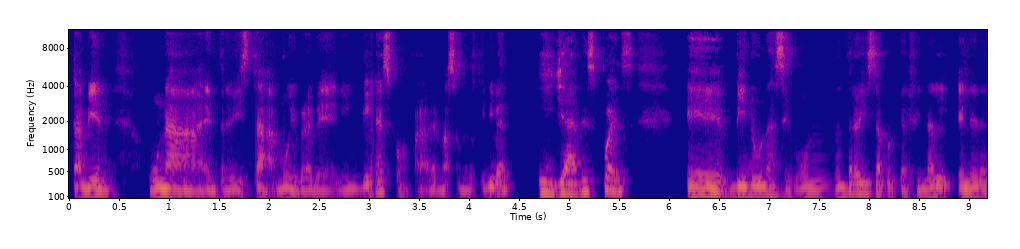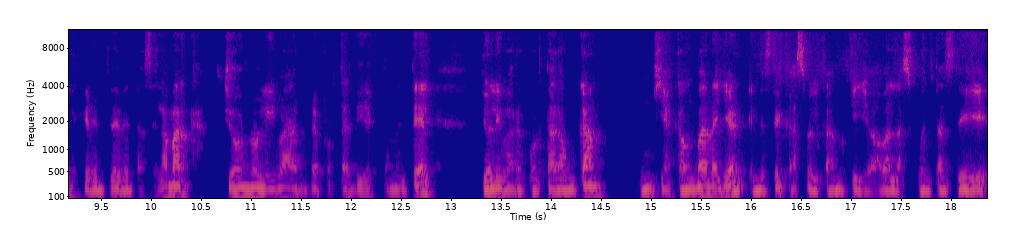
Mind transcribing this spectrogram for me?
También una entrevista muy breve en inglés, como para ver más o menos mi nivel. Y ya después eh, vino una segunda entrevista porque al final él era el gerente de ventas de la marca. Yo no le iba a reportar directamente a él, yo le iba a reportar a un CAM, un Key Account Manager, en este caso el CAM que llevaba las cuentas de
